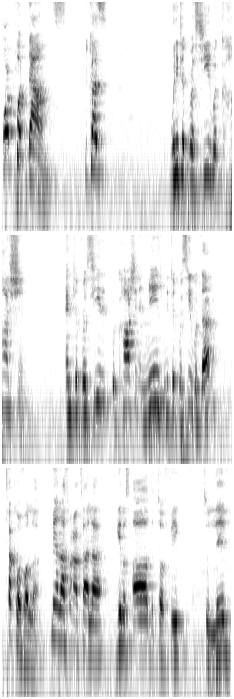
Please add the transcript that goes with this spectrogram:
or put downs because we need to proceed with caution. And to proceed with caution, it means we need to proceed with the taqwa of Allah. May Allah subhanahu wa ta'ala give us all the tawfiq to live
